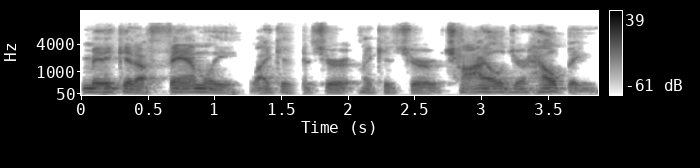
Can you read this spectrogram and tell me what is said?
make it a family like it's your like it's your child you're helping.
